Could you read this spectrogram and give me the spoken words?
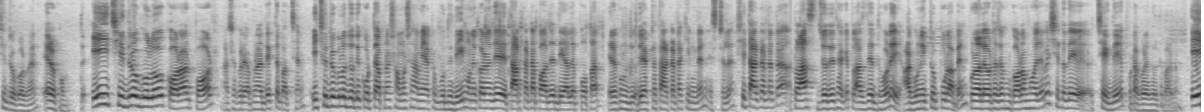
ছিদ্র করবেন, এরকম। তো এই ছিদ্রগুলো করার পর, আশা করি আপনারা দেখতে পাচ্ছেন, এই ছিদ্রগুলো যদি করতে আপনার সমস্যা আমি একটা বুদ্ধি দিই। মনে করেন যে তার কাটা পাওয়া যায় দেয়ালে পোতার, এরকম দু একটা তার কাটা কিনবেন স্টিলের সেই তার কাটাটা প্লাস যদি থাকে প্লাস দিয়ে ধরে আগুন একটু পুরাবেন পুরালে ওটা যখন গরম হয়ে যাবে সেটা দিয়ে চেক দিয়ে ফুটা করে ফেলতে পারবেন। এই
